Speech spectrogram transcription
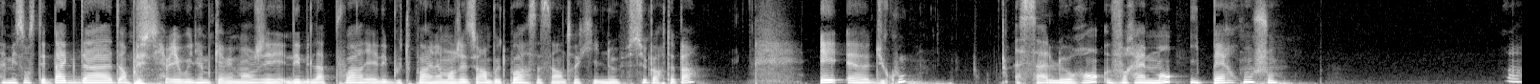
la maison c'était Bagdad. En plus, il y avait William qui avait mangé de la poire, il y avait des bouts de poire, il a mangé sur un bout de poire, ça c'est un truc qu'il ne supporte pas. Et du coup, ça le rend vraiment hyper ronchon. Ah,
